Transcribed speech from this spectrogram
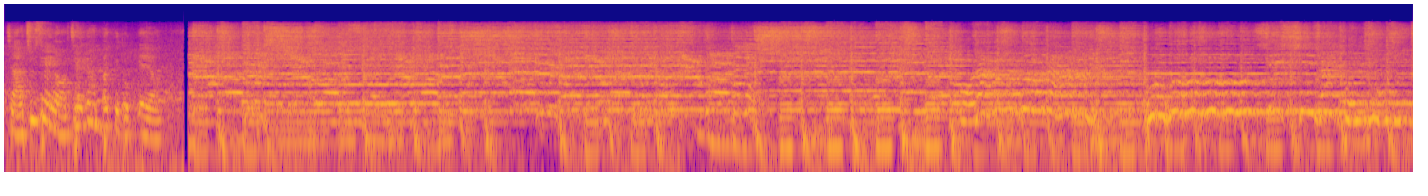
자, 주세요. 제가 한 바퀴 돌게요. 돌아 돌아 우시 시작부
